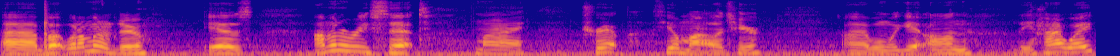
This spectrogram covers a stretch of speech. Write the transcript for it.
uh, but what I'm going to do is I'm going to reset my trip fuel mileage here uh, when we get on the highway.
